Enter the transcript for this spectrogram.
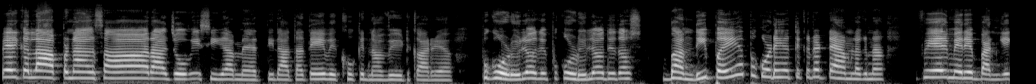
ਫਿਰ ਇਕੱਲਾ ਆਪਣਾ ਸਾਰਾ ਜੋ ਵੀ ਸੀਗਾ ਮੈਂ ਲਾਤਾ ਤੇ ਇਹ ਵੇਖੋ ਕਿੰਨਾ ਵੇਟ ਕਰ ਰਿਹਾ। ਪਕੌੜੇ ਲਿਆਉਦੇ ਪਕੌੜੇ ਲਿਆਉਦੇ ਦੱਸ ਬਣਦੀ ਪਏ ਆ ਪਕੌੜੇ ਤੇ ਕਿਹੜਾ ਟਾਈਮ ਲੱਗਣਾ। ਫਿਰ ਮੇਰੇ ਬਣ ਗਏ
